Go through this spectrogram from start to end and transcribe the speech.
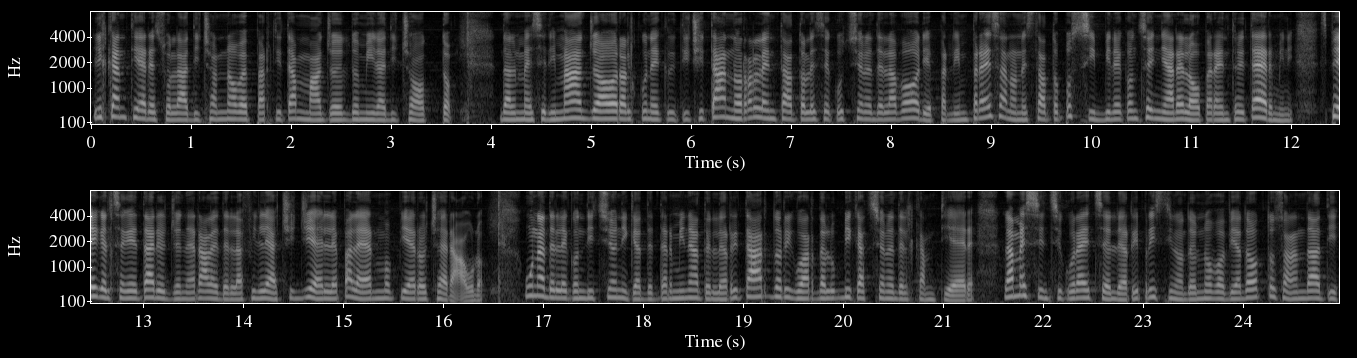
Il cantiere sulla 19 è partito a maggio del 2018. Dal mese di maggio a ora alcune criticità hanno rallentato l'esecuzione dei lavori e per l'impresa non è stato possibile consegnare l'opera entro i termini, spiega il segretario generale della filea CGL Palermo Piero Ceraulo. Una delle condizioni che ha determinato il ritardo riguarda l'ubicazione pianificazione del cantiere. La messa in sicurezza e il ripristino del nuovo viadotto sono andati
